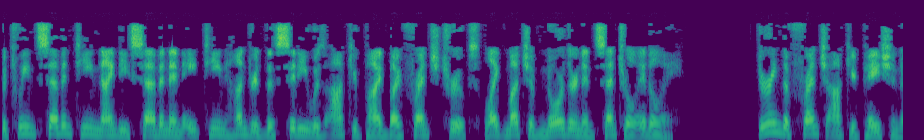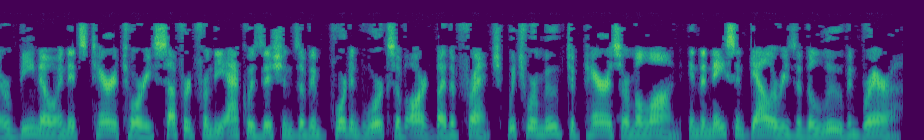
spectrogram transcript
Between 1797 and 1800 the city was occupied by French troops, like much of northern and central Italy. During the French occupation Urbino and its territory suffered from the acquisitions of important works of art by the French, which were moved to Paris or Milan, in the nascent galleries of the Louvre and Brera.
